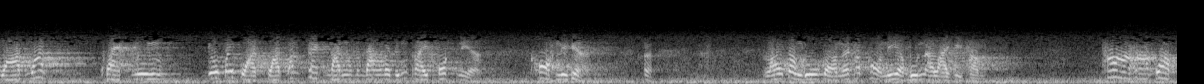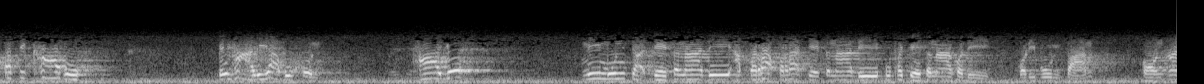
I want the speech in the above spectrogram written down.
กวาดวัดแขกหนึ่งยกไปกวาดกวาดวัดแกล้ดันดังไปถึงไตรพจน์เนี่ย ข้อนี้เราต้องดูก่อนนะครับ ข้อนี้บุญอะไรที่ทำถ้าหากว่าปฏิฆาบุกเป็นพระอริยบุคคลทายกมีมุนจะเจตนาดี อัปรประเจตนาดี ปุพเจตนาก็ดีบริบูรณ์สามก่อนให้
